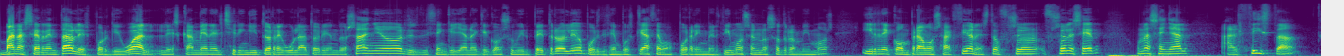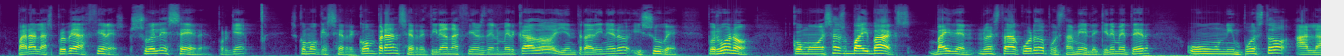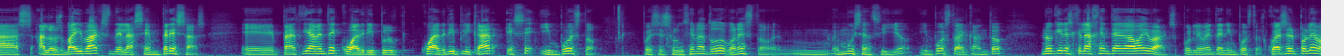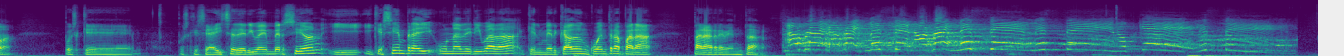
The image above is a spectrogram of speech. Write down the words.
van a ser rentables porque igual les cambian el chiringuito regulatorio en dos años, les dicen que ya no hay que consumir petróleo, pues dicen, pues ¿qué hacemos? Pues reinvertimos en nosotros mismos y recompramos acciones. Esto su suele ser una señal alcista para las propias acciones. Suele ser, porque es como que se recompran, se retiran acciones del mercado y entra dinero y sube. Pues bueno, como esas buybacks Biden no está de acuerdo, pues también le quiere meter un impuesto a, las, a los buybacks de las empresas. Eh, prácticamente cuadripl cuadriplicar ese impuesto. Pues se soluciona todo con esto. Mm, es muy sencillo. Impuesto al canto. ¿No quieres que la gente haga buybacks? Pues le meten impuestos. ¿Cuál es el problema? Pues que, pues que ahí se deriva inversión y, y, que siempre hay una derivada que el mercado encuentra para, para reventar.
